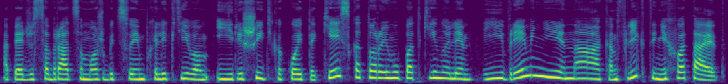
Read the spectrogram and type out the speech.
опять же, собраться, может быть, своим коллективом и решить какой-то кейс, который ему подкинули. И времени на конфликты не хватает.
